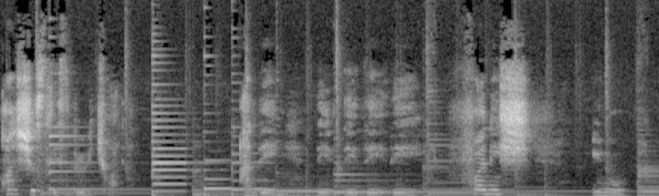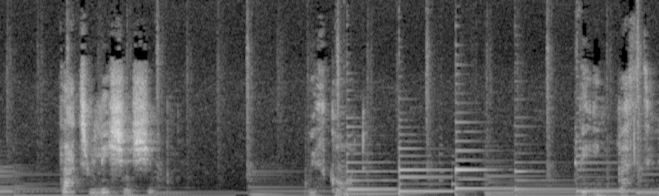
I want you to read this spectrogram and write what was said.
consciously spiritually. And they they, they, they, they furnish, you know, that relationship with God. They invest in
